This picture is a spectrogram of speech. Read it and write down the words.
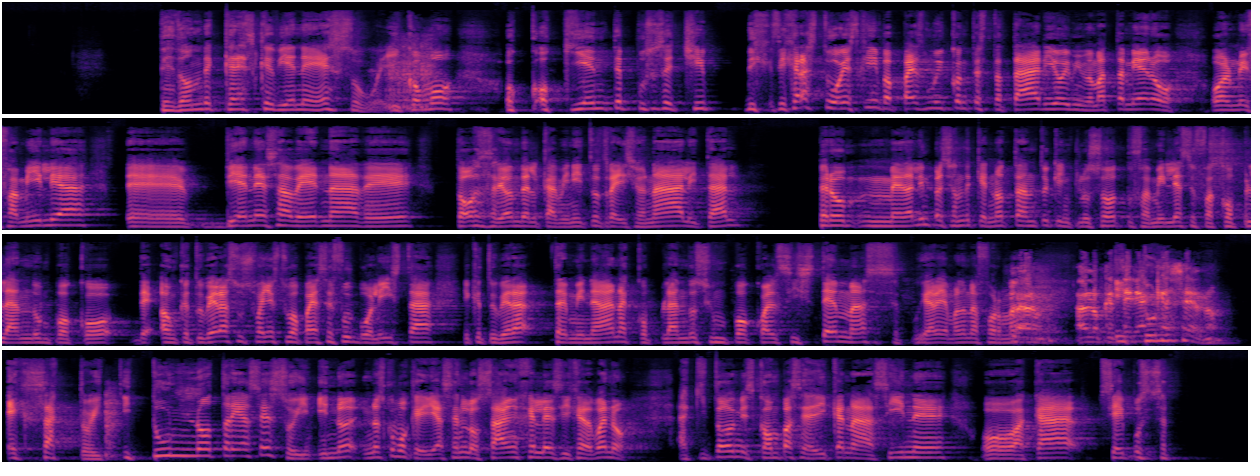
de dónde crees que viene eso, güey, y cómo, o quién te puso ese chip dijeras tú, es que mi papá es muy contestatario y mi mamá también, o, o en mi familia eh, viene esa vena de todos se salieron del caminito tradicional y tal. Pero me da la impresión de que no tanto y que incluso tu familia se fue acoplando un poco, de, aunque tuviera sus sueños tu papá de ser futbolista y que tuviera, terminaban acoplándose un poco al sistema, si se pudiera llamar de una forma. Claro, a lo que tenían que hacer, ¿no? Exacto. Y, tú no traías eso. Y, no, no, es como que ya en Los Ángeles y dije, bueno, aquí todos mis compas se dedican a cine o acá si hay pues,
